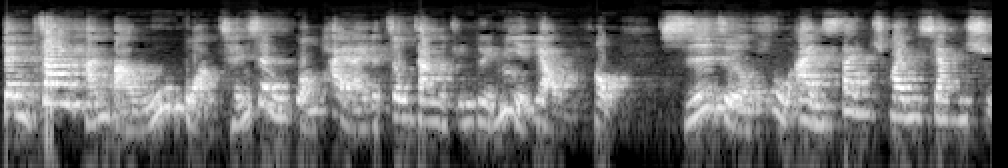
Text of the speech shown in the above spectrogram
等章邯把吴广、陈胜、吴广派来的周章的军队灭掉以后，使者复按三川相属，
